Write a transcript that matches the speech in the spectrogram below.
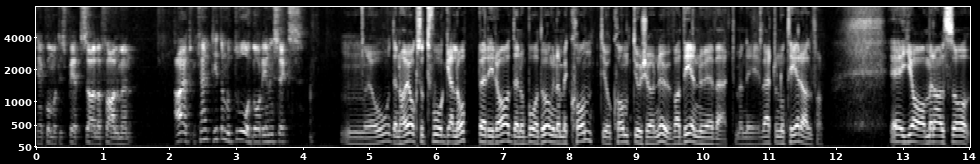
kan komma till spets i alla fall, men... Ja, jag kan inte hitta något drag avdelning 6. Mm, jo, den har ju också två galopper i raden och båda gångerna med Conti och Conti och kör nu. Vad det nu är värt, men det är värt att notera i alla fall. Eh, ja, men alltså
